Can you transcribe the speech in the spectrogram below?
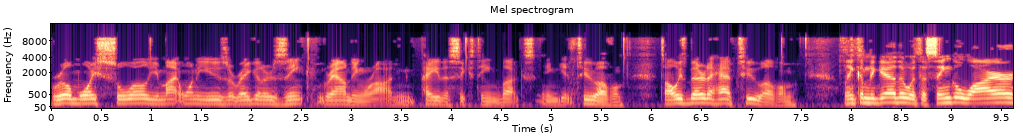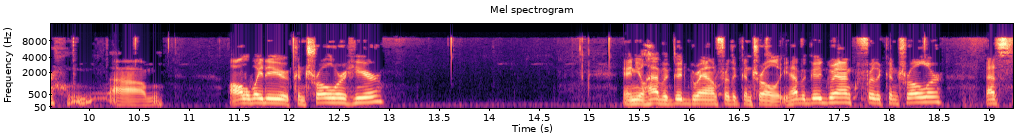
real moist soil, you might want to use a regular zinc grounding rod and pay the 16 bucks and get two of them. It's always better to have two of them. Link them together with a single wire um, all the way to your controller here and you'll have a good ground for the controller. You have a good ground for the controller, that's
